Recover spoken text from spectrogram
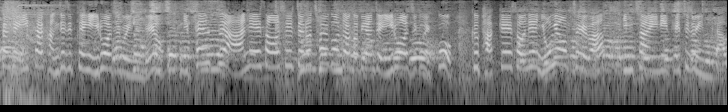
현재 2차 강제 집행이 이루어지고 있는데요. 이 펜스 안에서 실제로 철거 작업이 현재 이루어지고 있고 그 밖에서는 용역업체가 임차인이 대치 중입니다.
